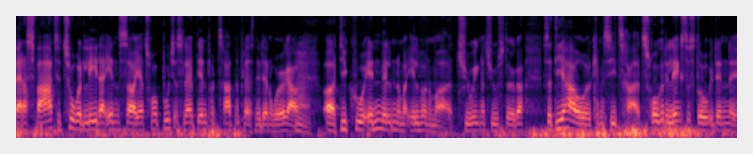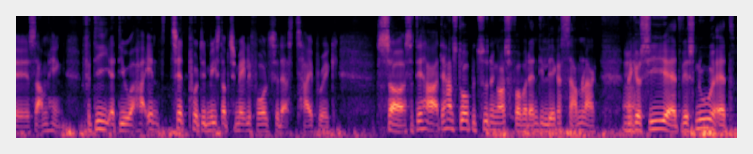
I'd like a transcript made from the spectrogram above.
hvad der svarer til to atleter ind, så jeg tror Butchers Lab de endte på 13. pladsen i den workout, mm. og de kunne ende mellem nummer 11 og nummer 20-21 stykker. Så de har jo, kan man sige, trukket det længste stå i den øh, sammenhæng, fordi at de jo har endt tæt på det mest optimale i forhold til deres tiebreak. Så, så det, har, det har en stor betydning også for, hvordan de ligger sammenlagt. Man kan jo sige, at hvis nu at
